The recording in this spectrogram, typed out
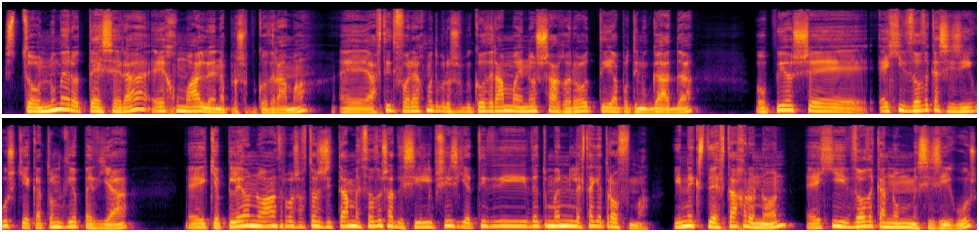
Στο νούμερο 4 έχουμε άλλο ένα προσωπικό δράμα. Ε, αυτή τη φορά έχουμε το προσωπικό δράμα ενός αγρότη από την Ουγκάντα, ο οποίος ε, έχει 12 συζύγους και 102 παιδιά ε, και πλέον ο άνθρωπος αυτός ζητά μεθόδους αντισύλληψης γιατί δεν του μένουν λεφτά για τρόφιμα. Είναι 67 χρονών, έχει 12 νόμιμες συζύγους,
